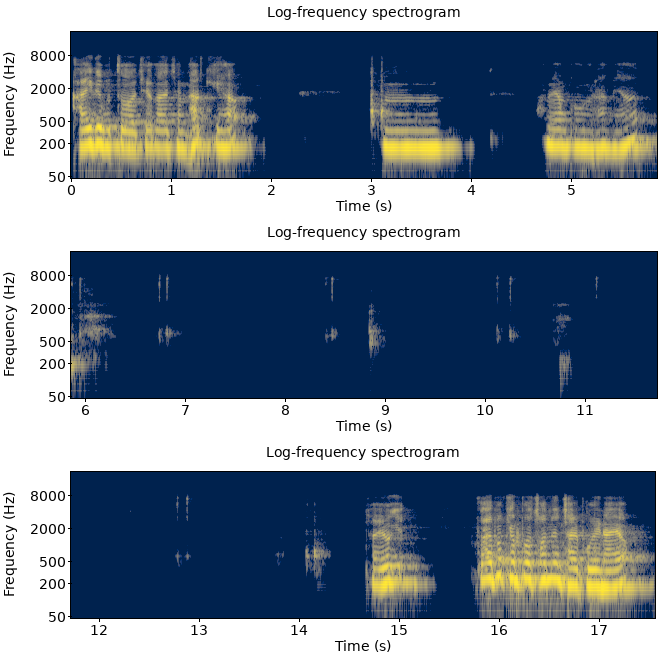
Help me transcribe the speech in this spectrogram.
가이드부터 제가 좀 할게요. 음, 화면 공유를 하면 자 여기 사이버 캠퍼스 화면 잘 보이나요?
